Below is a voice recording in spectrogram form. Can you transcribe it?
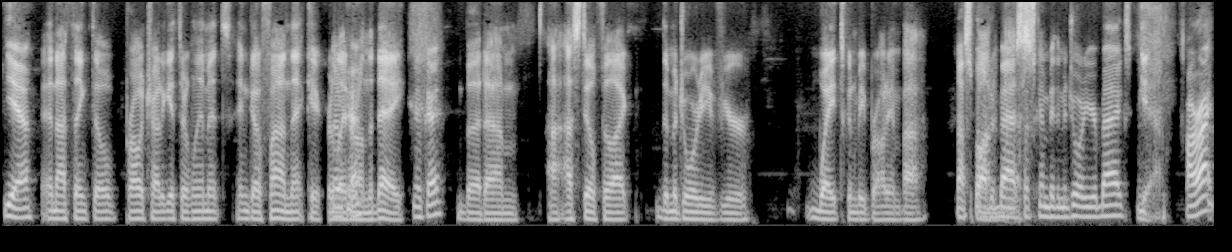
yeah. and I think they'll probably try to get their limits and go find that kicker later on the day. Okay. But um, I, I still feel like the majority of your weight's going to be brought in by Not spotted, Spotted bass. bass. That's going to be the majority of your bags. yeah. All right.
